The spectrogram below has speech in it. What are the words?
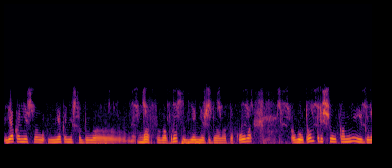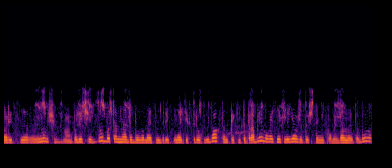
Я, конечно, у меня, конечно, была масса вопросов, я не ожидала такого. Вот, он пришел ко мне и говорит, э, ну, в полечить зубы там надо было на, этом, на этих трех зубах, там какие-то проблемы возникли, я уже точно не помню, давно это было.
